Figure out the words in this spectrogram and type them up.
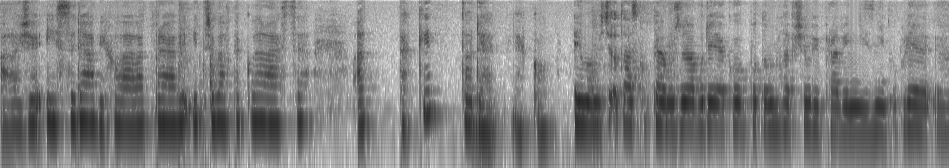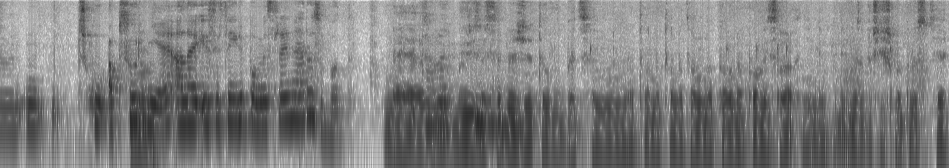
ale že i se dá vychovávat právě i třeba v takové lásce a taky to jde. Jako. Já mám ještě otázku, která možná bude jako po tomhle všem vyprávění znít úplně uh, trošku absurdně, no. ale jestli jste někdy pomysleli na rozvod. Ne, já Tohle. můžu říct za sebe, že to vůbec jsem na to, na to, na to, na to nepomyslel, ani mi, to přišlo prostě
